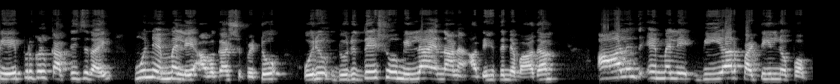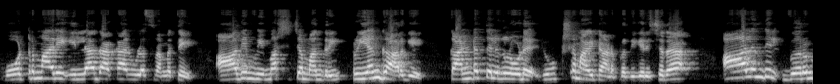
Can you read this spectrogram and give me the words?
പേപ്പറുകൾ കത്തിച്ചതായി മുൻ എം എൽ എ അവകാശപ്പെട്ടു. ഒരു ദുരുദ്ദേശവുമില്ല എന്നാണ് അദ്ദേഹത്തിന്റെ വാദം. Anand M L A B R പട്ടീലിനൊപ്പം വോട്ടർമാരെ ഇല്ലാതാക്കാനുള്ള ശ്രമത്തെ ആദ്യം വിമർശിച്ച മന്ത്രി പ്രിയങ്ക് ഖാർഗെ കണ്ടെത്തലുകളോട് രൂക്ഷമായിട്ടാണ് പ്രതികരിച്ചത്. ആലന്തിൽ വെറും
